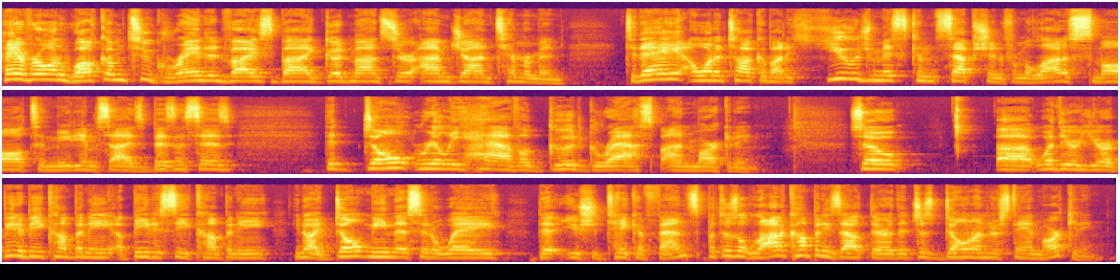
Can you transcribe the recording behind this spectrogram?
Hey everyone, welcome to Brand Advice by Good Monster. I'm John Timmerman. Today I want to talk about a huge misconception from a lot of small to medium sized businesses that don't really have a good grasp on marketing. So, uh, whether you're a B2B company, a B2C company, you know, I don't mean this in a way that you should take offense, but there's a lot of companies out there that just don't understand marketing.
